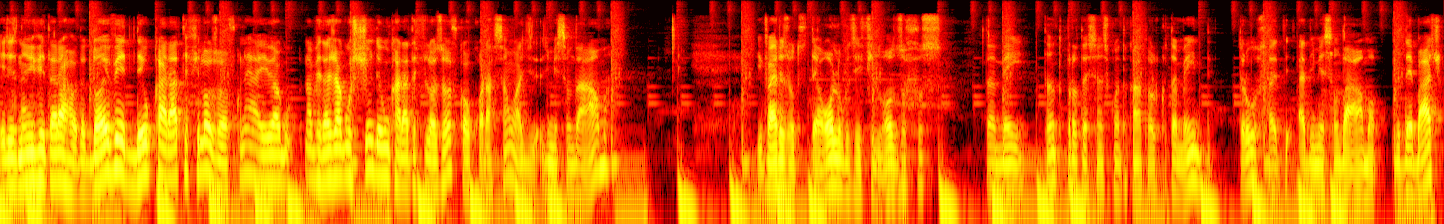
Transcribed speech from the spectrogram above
eles não inventaram a roda. Doiver deu caráter filosófico, né? Aí, na verdade, Agostinho deu um caráter filosófico ao coração, a dimensão da alma. E vários outros teólogos e filósofos também, tanto protestantes quanto católicos também trouxe a, dimensão da alma para o debate,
